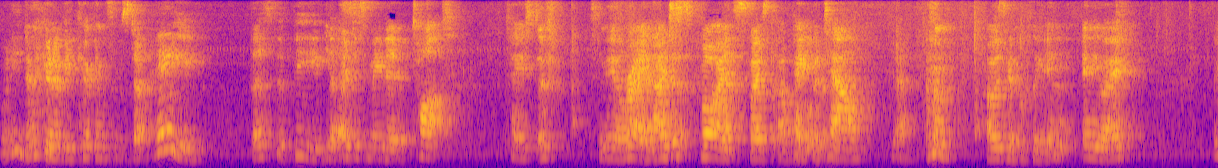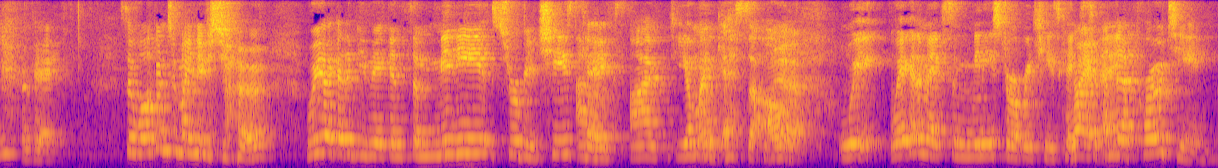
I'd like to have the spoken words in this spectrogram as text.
What are you doing? gonna be cooking some stuff. Hey, that's the bee. that I just made it. Tot. Taste of Tenille. Right, I just thought I'd spice it up. paper towel. Yeah, I was gonna clean it. Anyway, Okay, so welcome to my new show. We are gonna be making some mini strawberry cheesecakes. um, I'm you're my guest, so I'll- Yeah. We we're gonna make some mini strawberry cheesecakes right, today. and they're protein,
